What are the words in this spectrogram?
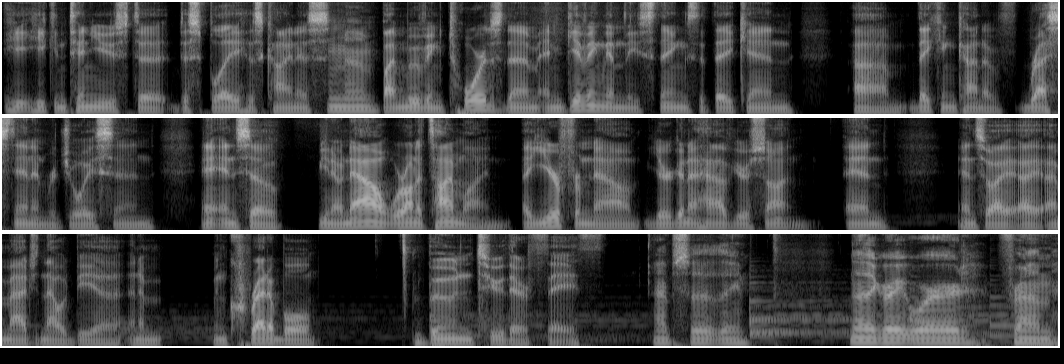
He he continues to display his kindness Amen. by moving towards them and giving them these things that they can um, they can kind of rest in and rejoice in. And, and so, you know, now we're on a timeline. A year from now, you're going to have your son, and and so I, I, I imagine that would be a, an incredible boon to their faith. Absolutely. Another great word from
